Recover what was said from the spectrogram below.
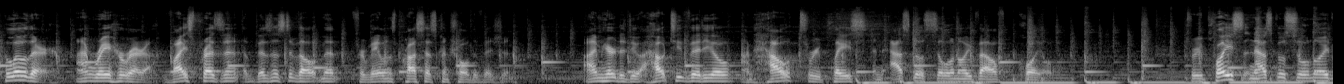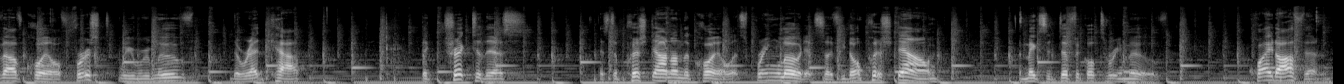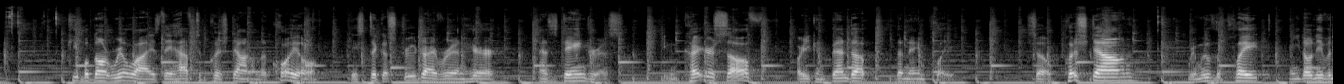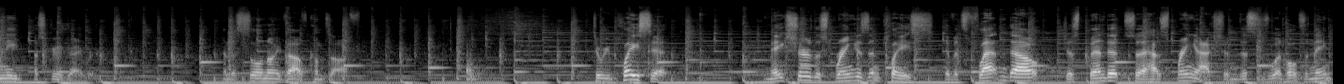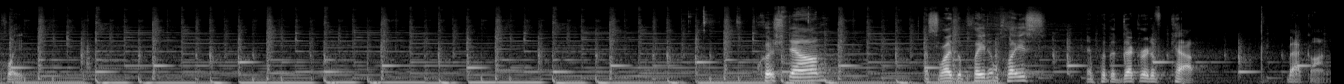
Hello there, I'm Ray Herrera, Vice President of Business Development for Valin's Process Control Division. I'm here to do a how-to video on how to replace an ASCO solenoid valve coil. To replace an ASCO solenoid valve coil, first we remove the red cap. The trick to this is to push down on the coil. It's spring loaded, so if you don't push down, it makes it difficult to remove. Quite often, people don't realize they have to push down on the coil. They stick a screwdriver in here and it's dangerous. You can cut yourself or you can bend up the nameplate. So push down, remove the plate, and you don't even need a screwdriver. And the solenoid valve comes off. To replace it, make sure the spring is in place. If it's flattened out, just bend it so it has spring action. This is what holds the nameplate. Push down and slide the plate in place and put the decorative cap back on.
